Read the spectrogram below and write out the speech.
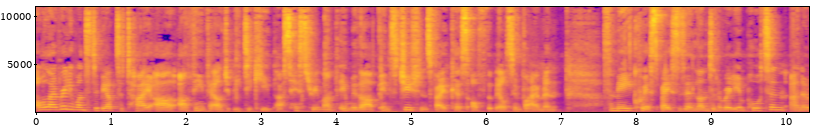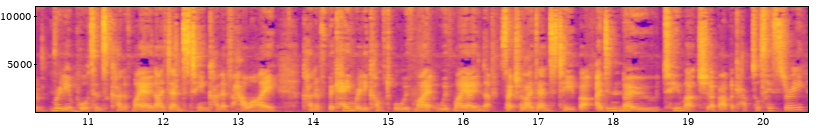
Well, I really wanted to be able to tie our, our theme for LGBTQ plus History Month in with our institution's focus of the built environment for me, queer spaces in London are really important and are really important to kind of my own identity and kind of how I kind of became really comfortable with my with my own sexual identity. But I didn't know too much about the capital's history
